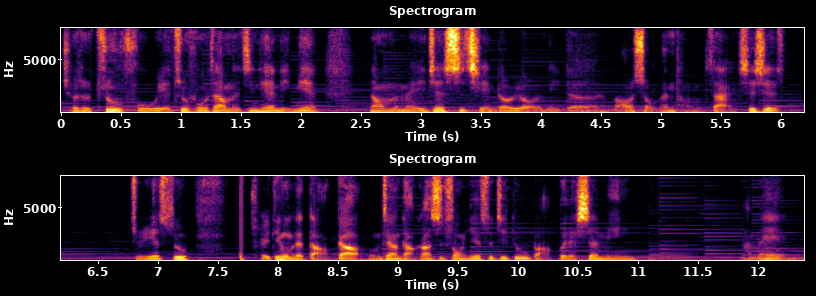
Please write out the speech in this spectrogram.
求主祝福，也祝福在我们今天里面，让我们每一件事情都有你的保守跟同在。谢谢主耶稣垂听我们的祷告，我们这样祷告是奉耶稣基督宝贵的圣名，阿门。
